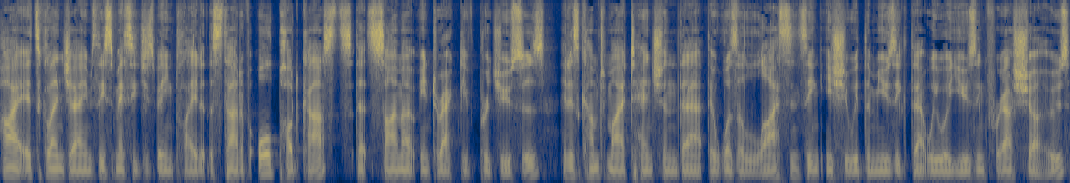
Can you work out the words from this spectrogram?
Hi, it's Glen James. This message is being played at the start of all podcasts that SYMO Interactive produces. It has come to my attention that there was a licensing issue with the music that we were using for our shows.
